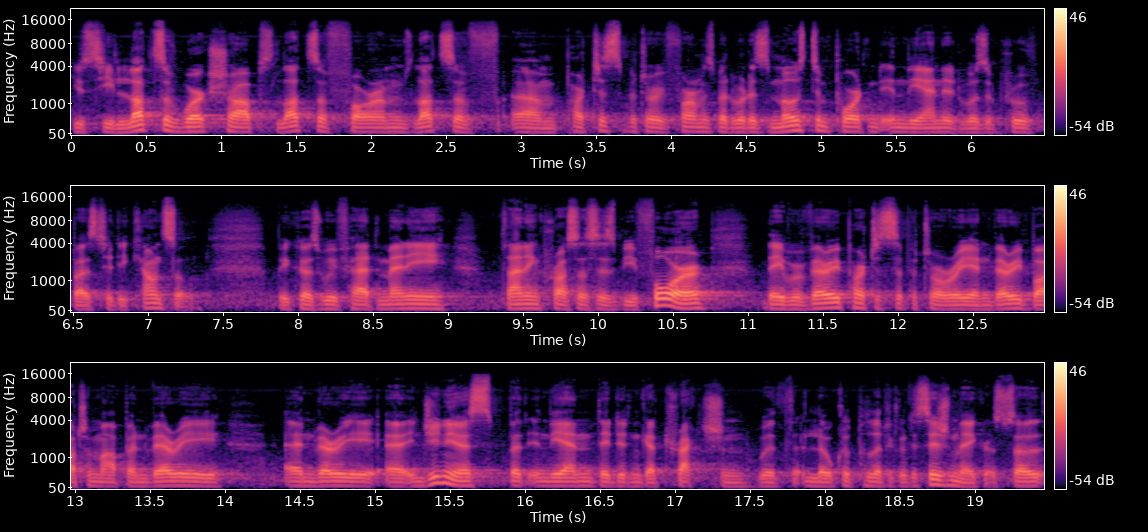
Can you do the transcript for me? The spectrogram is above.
You see lots of workshops, lots of forums, lots of um, participatory forums, but what is most important in the end, it was approved by City Council because we've had many planning processes before. They were very participatory and very bottom-up and very and very uh, ingenious, but in the end they didn't get traction with local political decision makers. So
